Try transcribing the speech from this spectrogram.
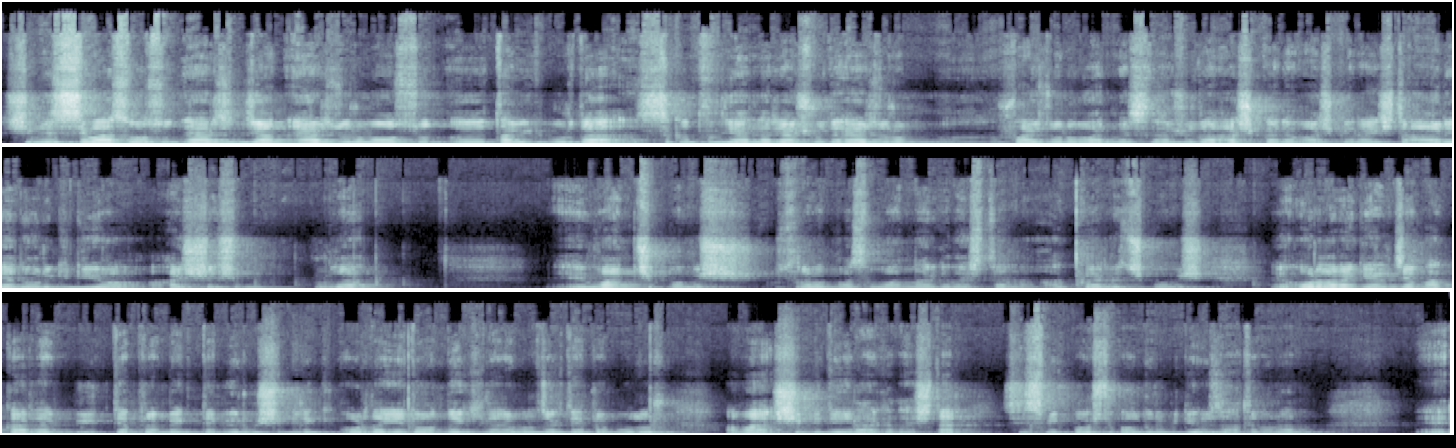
Şimdi Sivas olsun, Erzincan, Erzurum olsun. E, tabii ki burada sıkıntılı yerler. Yani şurada Erzurum e, fay zonu var mesela. Şurada Aşkale, Aşkale işte Ağrı'ya doğru gidiyor. Aşağı şimdi burada e, Van çıkmamış. Kusura bakmasın Vanlı arkadaşlar. Hakkari'de çıkmamış. E, oralara geleceğim. Hakkari'de büyük deprem beklemiyorum şimdilik. Orada 7-10'da 2'lere bulacak deprem olur. Ama şimdi değil arkadaşlar. Sismik boşluk olduğunu biliyoruz zaten oranın. E,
